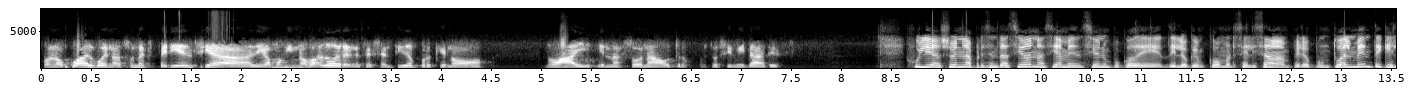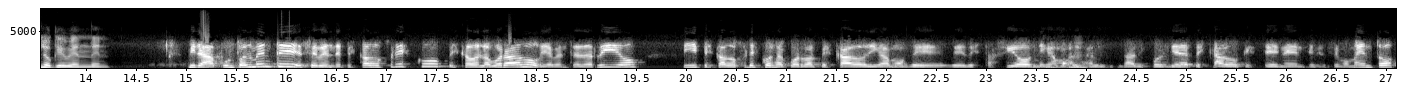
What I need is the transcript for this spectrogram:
con lo cual, bueno, es una experiencia, digamos, innovadora en ese sentido porque no, no hay en la zona otros puestos similares. Julia, yo en la presentación hacía mención un poco de, de lo que comercializaban, pero puntualmente, ¿qué es lo que venden? Mira, puntualmente se vende pescado fresco, pescado elaborado, obviamente de río, Sí, pescado fresco es de acuerdo al pescado, digamos, de, de, estación, digamos, a, la disponibilidad de pescado que estén en, en ese momento.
